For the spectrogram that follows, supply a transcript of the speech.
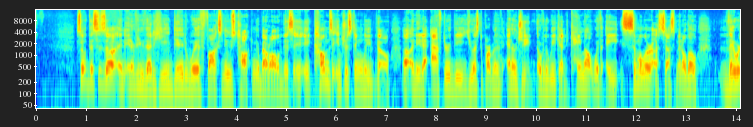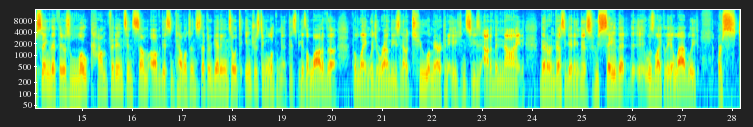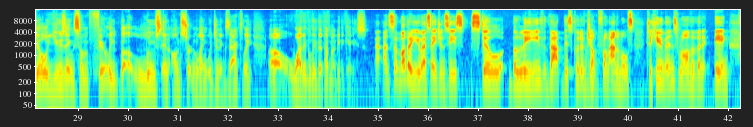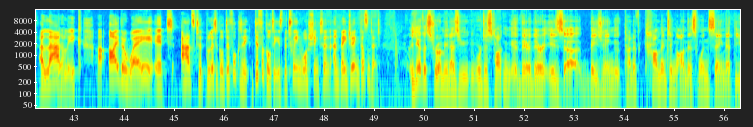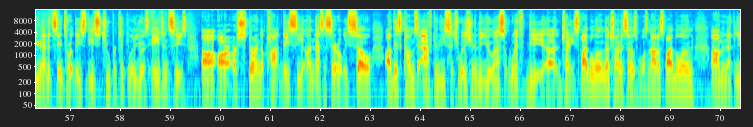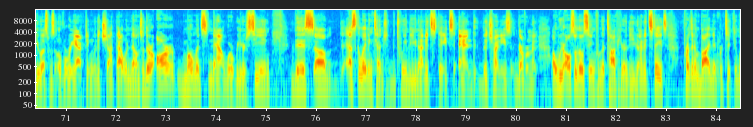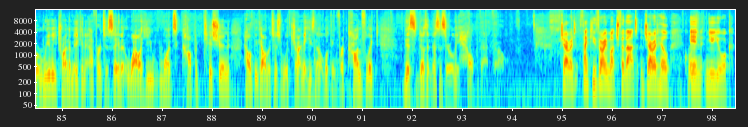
So this is uh, an interview that he did with Fox News talking about all of this. It, it comes interestingly, though, uh, Anita, after the U.S. Department of Energy over the weekend came out with a similar assessment, although they were saying that there's low confidence in some of this intelligence that they're getting. And so it's interesting looking at this because a lot of the, the language around these now two American agencies out of the nine that are investigating this who say that it was likely a lab leak are still using some fairly uh, loose and uncertain language and exactly uh, why they believe that that might be the case. And some other US agencies still believe that this could have mm -hmm. jumped from animals to humans rather than it being a lab yeah. leak. Uh, either way, it adds to political difficulty, difficulties between Washington and Beijing, doesn't it? Yeah, that's true. I mean, as you were just talking there, there is uh, Beijing kind of commenting on this one, saying that the United States, or at least these two particular U.S. agencies, uh, are, are stirring a pot they see unnecessarily so. Uh, this comes after the situation in the U.S. with the uh, Chinese spy balloon that China says was not a spy balloon, um, and that the U.S. was overreacting when it shot that one down. So there are moments now where we are seeing this um, escalating tension between the United States and the Chinese government. Uh, we're also, though, seeing from the top here in the United States, President Biden in particular really trying to make an effort to say that while he wants competition, healthy competition with China, he's not looking for conflict. This doesn't necessarily help that, though. Jared, thank you very much for that. Jared Hill in New York.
